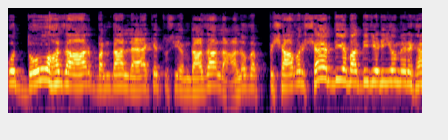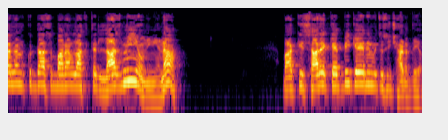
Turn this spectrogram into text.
ਉਹ 2000 ਬੰਦਾ ਲੈ ਕੇ ਤੁਸੀਂ ਅੰਦਾਜ਼ਾ ਲਾ ਲਓ ਪਿਸ਼ਾਵਰ ਸ਼ਹਿਰ ਦੀ ਆਬਾਦੀ ਜਿਹੜੀ ਉਹ ਮੇਰੇ ਖਿਆਲ ਨਾਲ ਕੋਈ 10 12 ਲੱਖ ਤੇ ਲਾਜ਼ਮੀ ਹੋਣੀ ਹੈ ਨਾ। ਬਾਕੀ ਸਾਰੇ ਕੈਪੀਕੇ ਨੇ ਵੀ ਤੁਸੀਂ ਛੱਡ ਦਿਓ।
